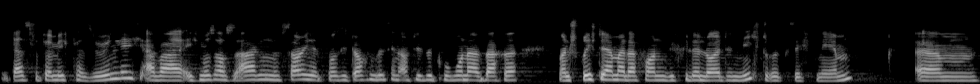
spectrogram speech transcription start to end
das für mich persönlich, aber ich muss auch sagen, sorry, jetzt muss ich doch ein bisschen auf diese Corona-Sache. Man spricht ja immer davon, wie viele Leute nicht Rücksicht nehmen. Ähm,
